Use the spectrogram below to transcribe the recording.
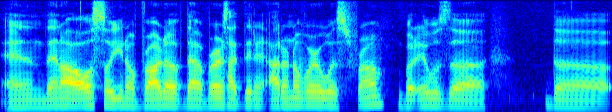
and then I also you know brought up that verse. I didn't. I don't know where it was from, but it was the the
